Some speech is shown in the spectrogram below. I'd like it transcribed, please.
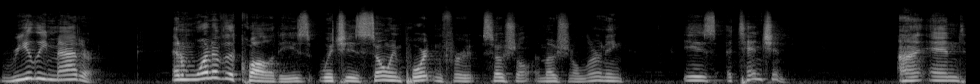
really matter. And one of the qualities which is so important for social emotional learning is attention. Uh, and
